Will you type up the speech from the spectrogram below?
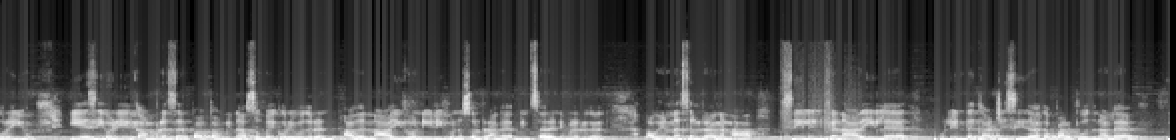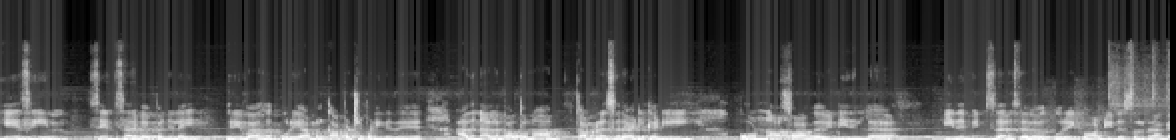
குறையும். ஏசியோடைய கம்ப்ரஸர் பார்த்தோம் அப்படின்னா சுமை குறைவதுடன் அதன் ஆயுளும் நீடிக்கும்னு சொல்கிறாங்க மின்சார நிபுணர்கள். அவங்க என்ன சொல்கிறாங்கன்னா சீலிங் ஃபேன் அறையில் குளிர்ந்த காற்றை சீராக பரப்புவதனால ஏசியின் சென்சார் வெப்பநிலை விரைவாக குறையாமல் காப்பாற்றப்படுகிறது. அதனால் பார்த்தோன்னா கம்ப்ரஸர் அடிக்கடி ஒன் ஆஃப் ஆக வேண்டியதில்லை. இது மின்சார செலவை குறைக்கும் அப்படின்னு சொல்கிறாங்க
